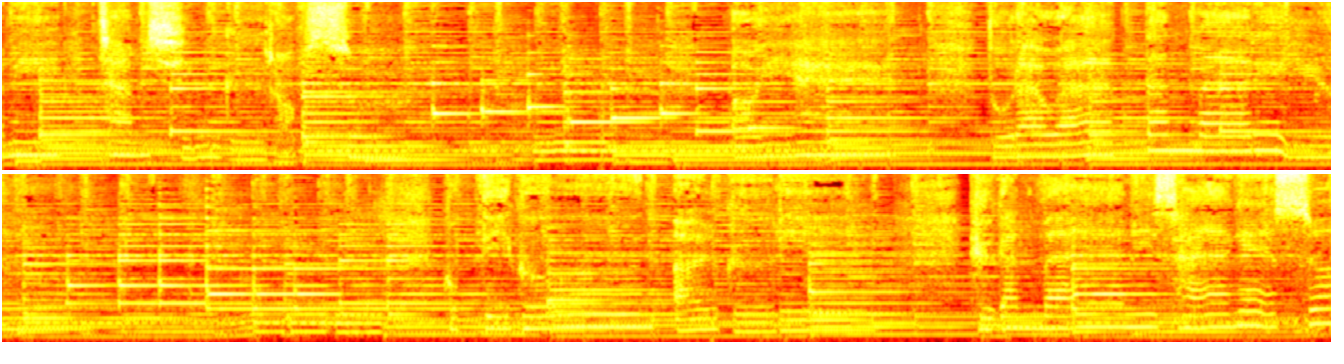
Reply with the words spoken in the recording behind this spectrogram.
바람이 참 싱그럽소. 어이해 돌아왔단 말이요 곱디군 얼굴이 그간만 이상했소.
